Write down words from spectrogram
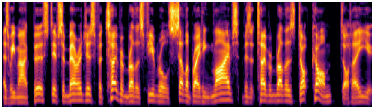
As we mark births, deaths, and marriages for Tobin Brothers Funerals celebrating lives, visit tobinbrothers.com.au.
